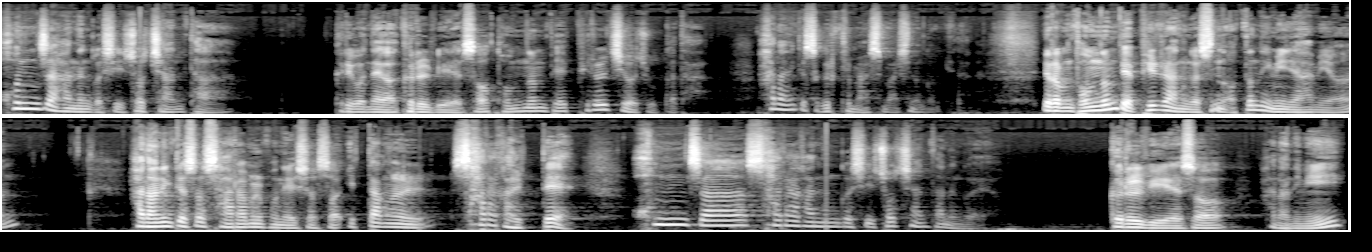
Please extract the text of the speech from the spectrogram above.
혼자 하는 것이 좋지 않다. 그리고 내가 그를 위해서 돕는 배필을 지어줄 거다. 하나님께서 그렇게 말씀하시는 겁니다. 여러분, 돕는 배필이라는 것은 어떤 의미냐 하면 하나님께서 사람을 보내셔서 이 땅을 살아갈 때 혼자 살아가는 것이 좋지 않다는 거예요. 그를 위해서 하나님이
